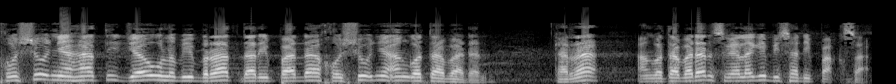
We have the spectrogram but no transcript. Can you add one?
Khusyuknya hati jauh lebih berat daripada khusyuknya anggota badan. Karena anggota badan sekali lagi bisa dipaksa.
